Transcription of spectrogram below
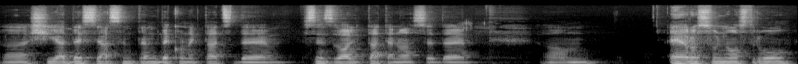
uh, și adesea suntem deconectați de senzualitatea noastră, de um, erosul nostru.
